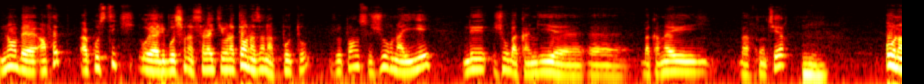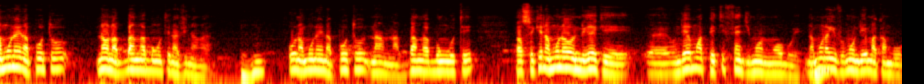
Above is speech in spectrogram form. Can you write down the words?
Non ben en fait acoustique oyo ya liboso nasalaki wana ntango naza na poto je pense jour na ye nde jour bakangi euh, euh, bakangai bafrontière oyo namona ye na poto nao nabanga bongo te na vi na ngai oyo namona ye na poto na nabanga bongo te parce que namona oyo ondire ke euh, ondire mwa petit fin du monde moko boye. Namonaki vraiment ondire makambo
